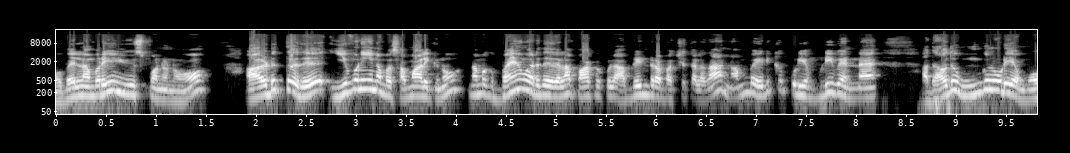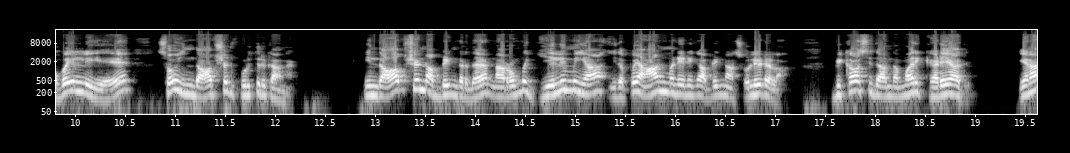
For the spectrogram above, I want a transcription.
மொபைல் நம்பரையும் யூஸ் பண்ணணும். அடுத்தது இவனையும் நம்ம சமாளிக்கணும். நமக்கு பயம் வருது இதெல்லாம் பார்க்கக்குள்ள அப்படின்ற பட்சத்துல தான் நம்ம எடுக்கக்கூடிய முடிவு என்ன? அதாவது உங்களுடைய மொபைல்லையே ஸோ இந்த ஆப்ஷன் கொடுத்துருக்காங்க. இந்த ஆப்ஷன் அப்படின்றத நான் ரொம்ப எளிமையாக இதை போய் ஆன் பண்ணிடுங்க அப்படின்னு நான் சொல்லிடலாம். பிகாஸ் இது அந்த மாதிரி கிடையாது. ஏன்னா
